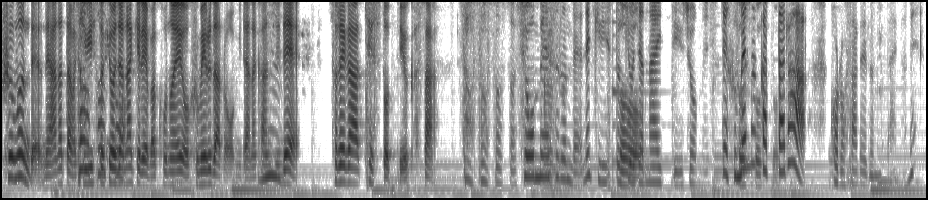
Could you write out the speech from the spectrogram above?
踏むんだよね。あなたはキリスト教じゃなければこの絵を踏めるだろうみたいな感じで、それがテストっていうかさ。そうそうそうそう。証明するんだよね、キリスト教じゃないっていう証明して踏めなかったら殺されるみたいなね。そうそう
